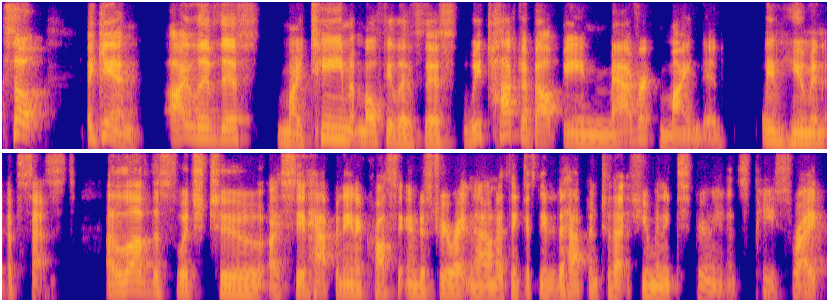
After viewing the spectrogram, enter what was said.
So again, I live this, my team at Mofi lives this. We talk about being maverick minded and human obsessed. I love the switch to, I see it happening across the industry right now, and I think it's needed to happen to that human experience piece, right?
